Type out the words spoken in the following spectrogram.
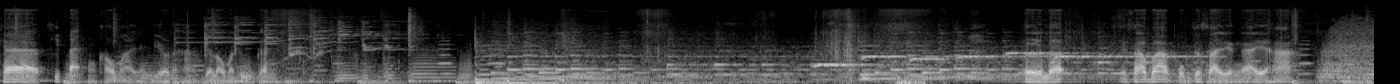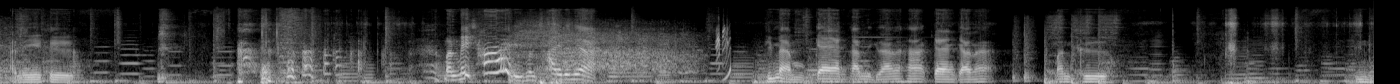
แค่ที่แปะของเขามาอย่างเดียวนะฮะ เดี๋ยวเรามาดูกัน ออแล้วไม่ทราบว่าผมจะใส่ยังไงฮะ อันนี้คือ มันไม่ใช่ มันใช่ปะเนี่ย พี่แหม่มแกงกันอีกแล้วนะฮะ แกงกันฮะ มันคือ อืม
